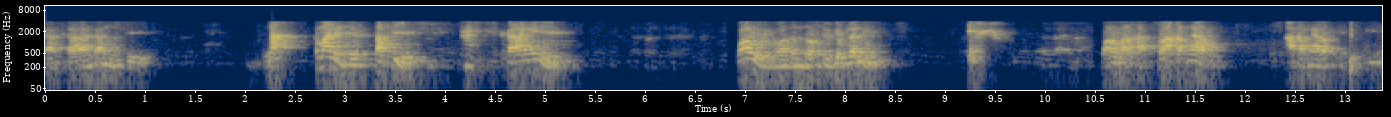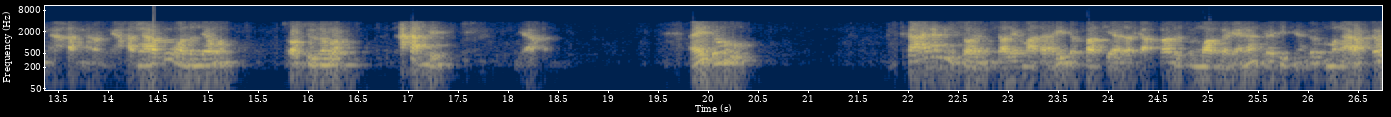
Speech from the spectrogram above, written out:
Dan sekarang kan mesti. Nah kemarin ya, tapi sekarang ini. Wow, ini wonten roh sedikit lagi. Wow, akad, so akad ngarep. Akad ngarep itu, akad ngarep. Akad ngarep itu wonten jawa. Roh sedikit akad gitu. Nah itu sekarang kan bisa, misalnya matahari tepat di atas kapal, semua bayangan berarti dianggap mengarah ke.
